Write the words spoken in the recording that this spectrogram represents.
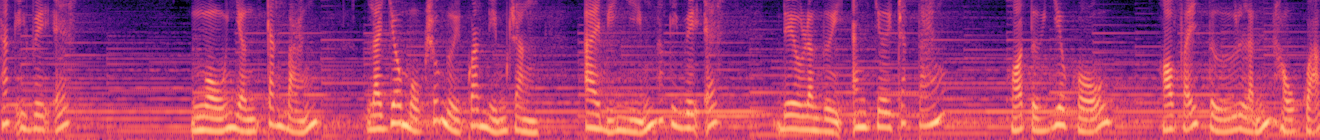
HIVS. Ngộ nhận căn bản là do một số người quan niệm rằng ai bị nhiễm HIVS đều là người ăn chơi trác táng Họ tự gieo khổ, họ phải tự lãnh hậu quả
